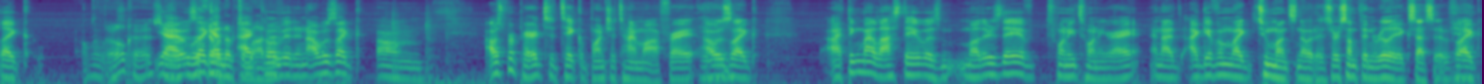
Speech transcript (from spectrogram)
like what was it? Okay, so yeah, it was like at, coming up to at. COVID, and I was like, um, I was prepared to take a bunch of time off, right? I Mm. was like, I think my last day was Mother's Day of 2020, right? And I I give them like two months notice or something really excessive. Yeah. Like,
